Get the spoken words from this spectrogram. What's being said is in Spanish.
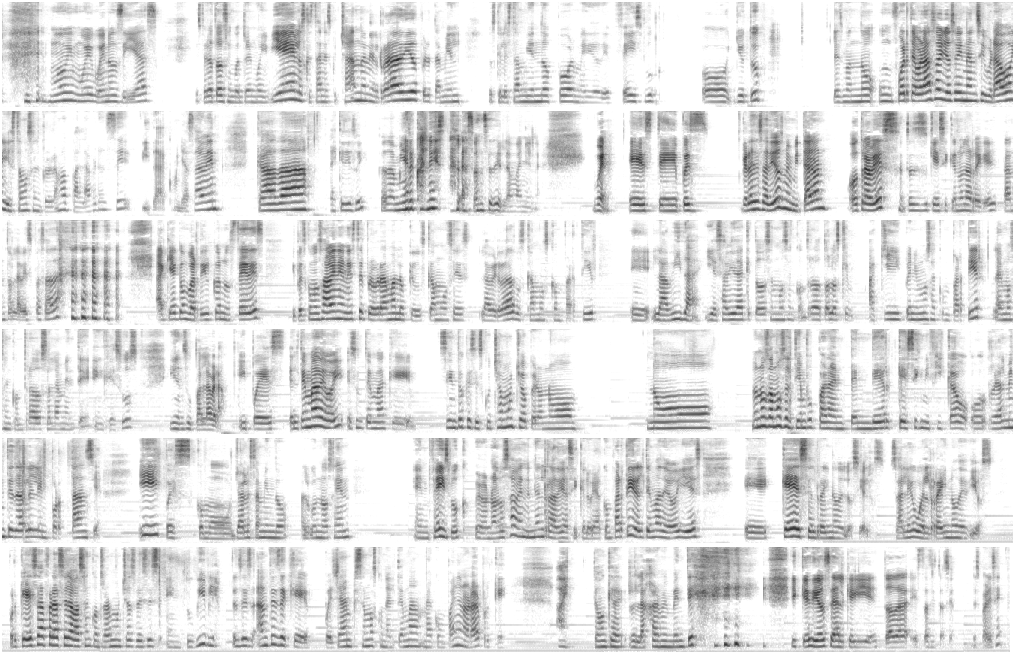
Muy, muy buenos días. Espero todos se encuentren muy bien, los que están escuchando en el radio, pero también los que lo están viendo por medio de Facebook o YouTube. Les mando un fuerte abrazo. Yo soy Nancy Bravo y estamos en el programa Palabras de Vida. Como ya saben, cada. ¿Qué día soy? Cada miércoles a las 11 de la mañana. Bueno, este, pues gracias a Dios me invitaron otra vez, entonces eso quiere decir que no la regué tanto la vez pasada, aquí a compartir con ustedes. Y pues como saben, en este programa lo que buscamos es la verdad, buscamos compartir eh, la vida y esa vida que todos hemos encontrado, todos los que aquí venimos a compartir, la hemos encontrado solamente en Jesús y en su palabra. Y pues el tema de hoy es un tema que siento que se escucha mucho, pero no, no, no nos damos el tiempo para entender qué significa o, realmente darle la importancia. Y pues como ya lo están viendo algunos en, en Facebook, pero no lo saben en el radio, así que lo voy a compartir. El tema de hoy es eh, ¿qué es el reino de los cielos? ¿Sale? O el reino de Dios. Porque esa frase la vas a encontrar muchas veces en tu Biblia. Entonces, antes de que pues ya empecemos con el tema, me acompañan a orar porque, ay, tengo que relajar mi mente y que Dios sea el que guíe toda esta situación. ¿Les parece?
